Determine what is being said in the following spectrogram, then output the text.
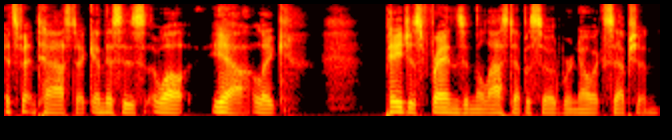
it's fantastic. And this is well, yeah, like Paige's friends in the last episode were no exception,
